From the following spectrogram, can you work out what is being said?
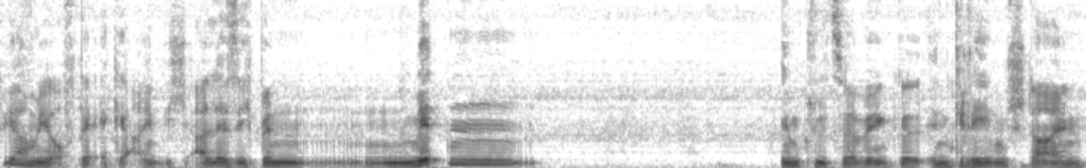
Wir haben hier auf der Ecke eigentlich alles. Ich bin mitten im Klützerwinkel in Grevenstein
